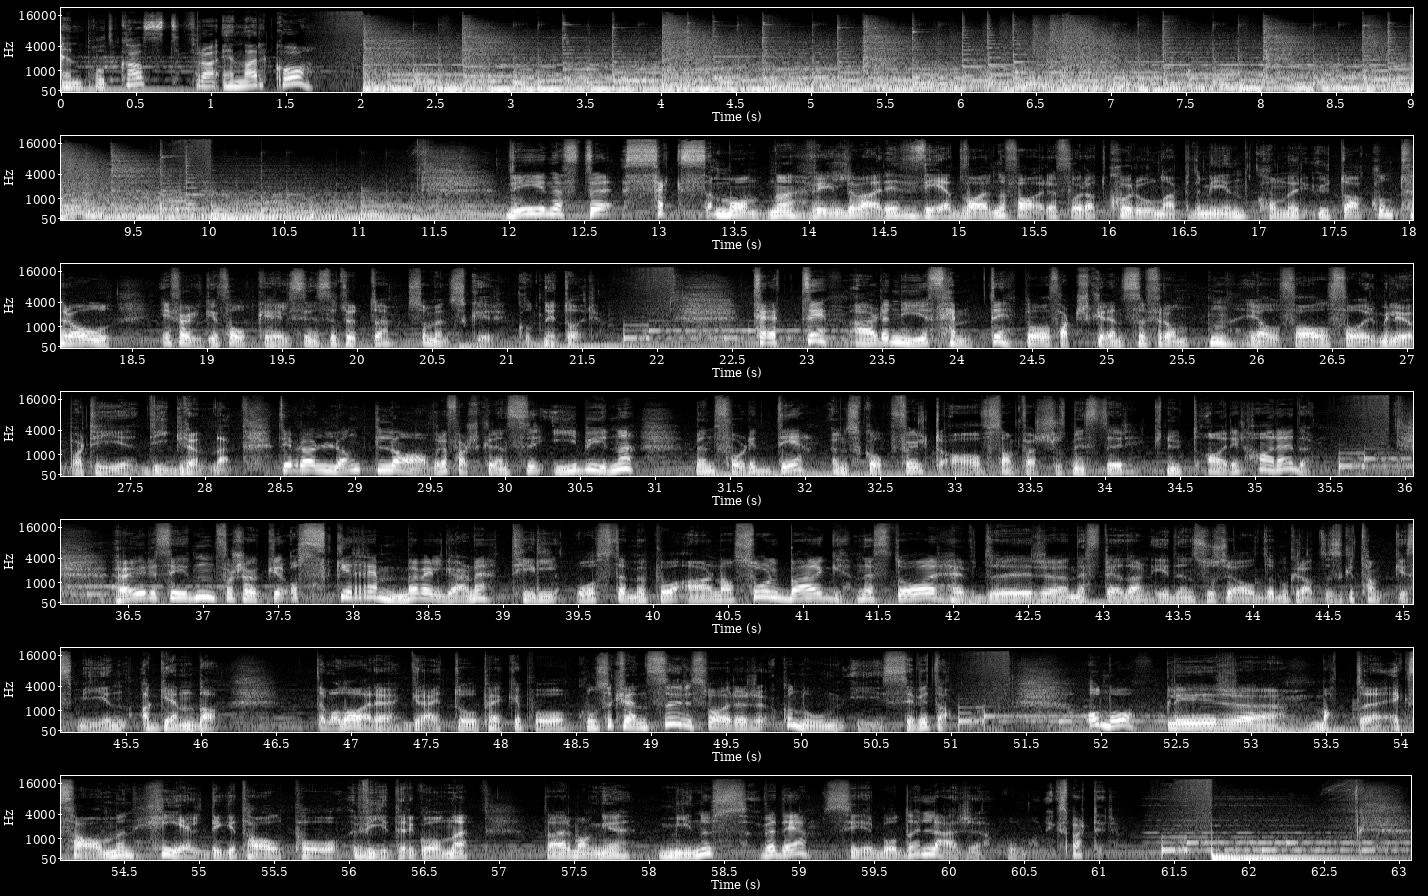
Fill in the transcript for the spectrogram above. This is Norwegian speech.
En podkast fra NRK. De neste seks månedene vil det være vedvarende fare for at koronaepidemien kommer ut av kontroll, ifølge Folkehelseinstituttet, som ønsker godt nyttår. 30 er det nye 50 på fartsgrensefronten, i alle fall for Miljøpartiet De Grønne. De vil ha langt lavere fartsgrenser i byene, men får de det ønsket oppfylt av samferdselsminister Knut Arild Hareide? Høyresiden forsøker å skremme velgerne til å stemme på Erna Solberg neste år, hevder nestlederen i den sosialdemokratiske tankesmien Agenda. Det må da være greit å peke på konsekvenser, svarer økonom i Civita. Og nå blir eh, matteeksamen heldigital på videregående. Det er mange minus ved det, sier både lærere og eksperter.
